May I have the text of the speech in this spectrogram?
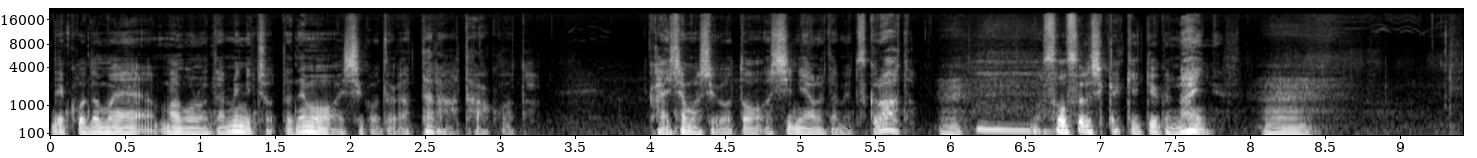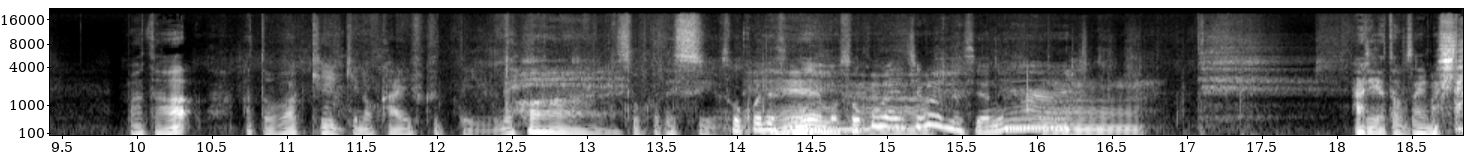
で子供や孫のためにちょっとでも仕事があったら働こうと。会社も仕事をシニアのために作ろうと、うん、そうするしか結局ないんです。うん、またあとは景気の回復っていうね、はい、そこですよね。そこですね。もうそこが一番ですよね。ありがとうございました。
